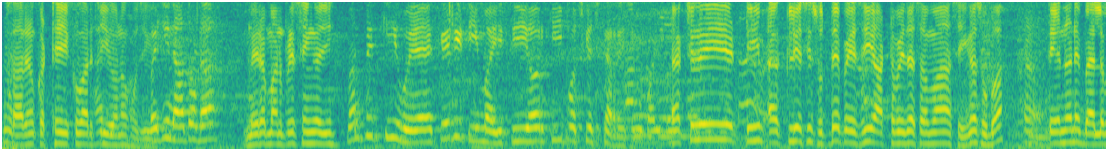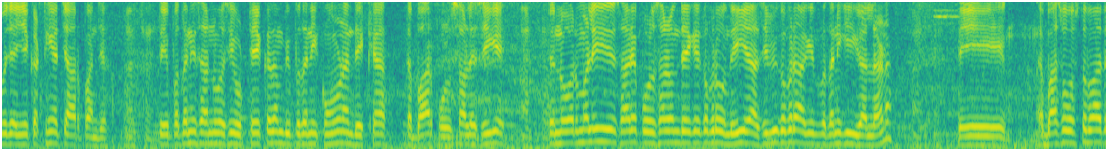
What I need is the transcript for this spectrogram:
ਸਾਰਿਆਂ ਨੂੰ ਇਕੱਠੇ ਇੱਕ ਵਾਰ ਚ ਹੀ ਉਹਨਾਂ ਹੋ ਜੀ ਬਾਈ ਜੀ ਨਾਂ ਤੁਹਾਡਾ? ਮੇਰਾ ਮਨਪ੍ਰੀਤ ਸਿੰਘ ਹੈ ਜੀ। ਮਨਪ੍ਰੀਤ ਕੀ ਹੋਇਆ? ਹੈ ਕਿਹੜੀ ਟੀਮ ਆਈ ਸੀ ਔਰ ਕੀ ਪੁੱਛਗਿੱਛ ਕਰ ਰਹੇ ਸੀ? ਐਕਚੁਅਲੀ ਟੀਮ ਐਕਚੁਅਲੀ ਅਸੀਂ ਸੁੱਤੇ ਪਏ ਸੀ 8 ਵਜੇ ਦਾ ਸਮਾਂ ਸੀਗਾ ਸਵੇਰ। ਤੇ ਇਹਨਾਂ ਨੇ ਬੈਲ ਵਜਾਈ ਇਕੱਠੀਆਂ 4-5 ਤੇ ਪਤਾ ਨਹੀਂ ਸਾਨੂੰ ਅਸੀਂ ਉੱਠੇ ਇੱਕਦਮ ਵੀ ਪਤਾ ਨਹੀਂ ਕੌਣ ਨੇ ਦੇਖਿਆ ਤੇ ਬਾਹਰ ਪੁਲਿਸ ਵਾਲੇ ਸੀਗੇ। ਤੇ ਨਾਰਮਲੀ ਸਾਰੇ ਪੁਲਿਸ ਵਾਲਿਆਂ ਨੂੰ ਦੇਖ ਕੇ ਘਬਰਾਉਂਦੇ ਹੀ ਆ ਅਸੀਂ ਵੀ ਘਬਰਾ ਗਏ ਪਤਾ ਨਹੀਂ ਕੀ ਗੱਲ ਹੈ ਨਾ ਤੇ ਬਸ ਉਸ ਤੋਂ ਬਾਅਦ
